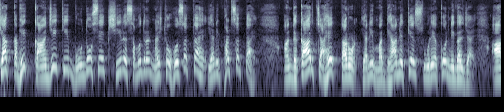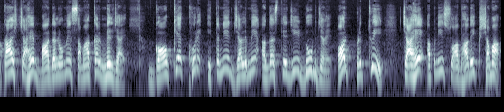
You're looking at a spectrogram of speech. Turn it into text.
क्या कभी कांजी की बूंदों से क्षीर समुद्र नष्ट हो सकता है, यानी फट सकता है? अंधकार चाहे तरुण, यानी मध्यान्ह के सूर्य को निगल जाए। आकाश चाहे बादलों में समाकर मिल जाए। गौ के खुर इतने जल में अगस्त्य जी डूब जाएँ और पृथ्वी चाहे अपनी स्वाभाविक क्षमा,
